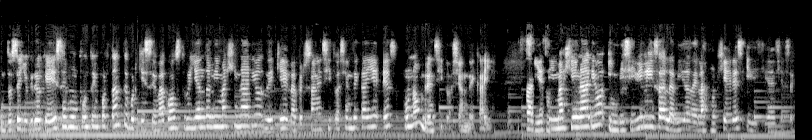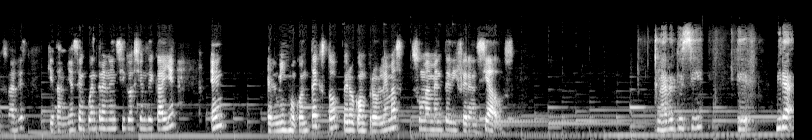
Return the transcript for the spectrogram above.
Entonces yo creo que ese es un punto importante porque se va construyendo el imaginario de que la persona en situación de calle es un hombre en situación de calle. Y ese imaginario invisibiliza la vida de las mujeres y disidencias sexuales que también se encuentran en situación de calle en el mismo contexto, pero con problemas sumamente diferenciados. Claro que sí. Eh, mira,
